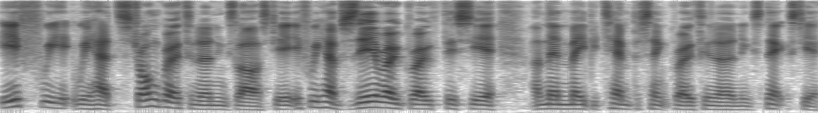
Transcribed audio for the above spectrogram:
if we we had strong growth in earnings last year, if we have zero growth this year, and then maybe ten percent growth in earnings next year,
